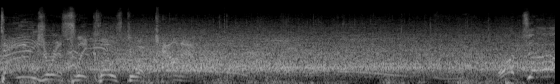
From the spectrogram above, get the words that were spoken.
dangerously close to a countout. Watch out!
